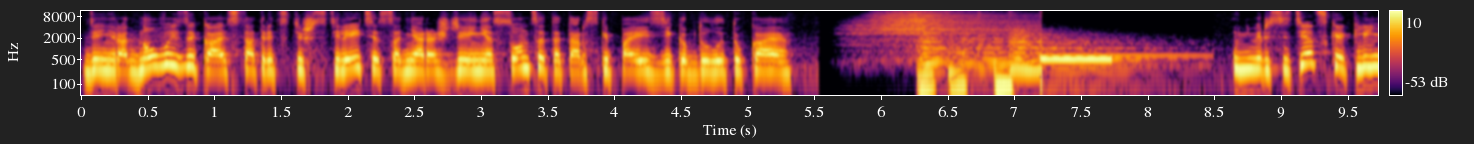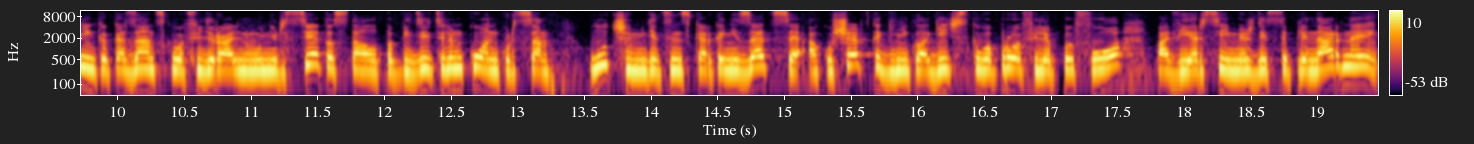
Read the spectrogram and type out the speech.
в день родного языка и 136-летия со дня рождения солнца татарской поэзии Габдулы Тукая. Университетская клиника Казанского федерального университета стала победителем конкурса «Лучшая медицинская организация акушерско-гинекологического профиля ПФО по версии Междисциплинарной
